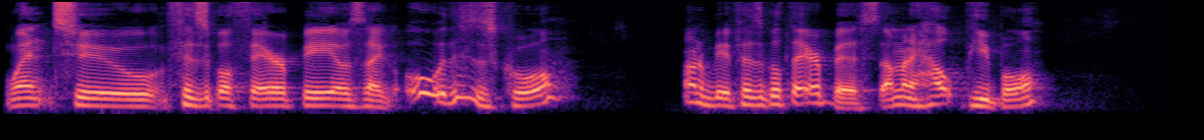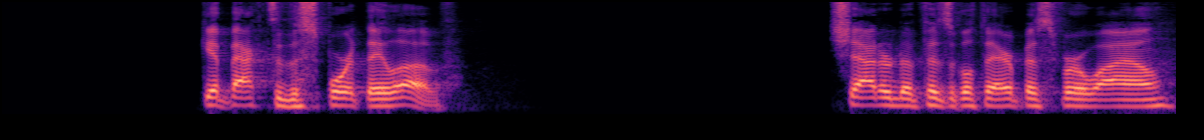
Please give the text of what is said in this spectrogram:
went to physical therapy. I was like, oh, this is cool. I want to be a physical therapist. I'm going to help people get back to the sport they love. Shadowed a physical therapist for a while.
